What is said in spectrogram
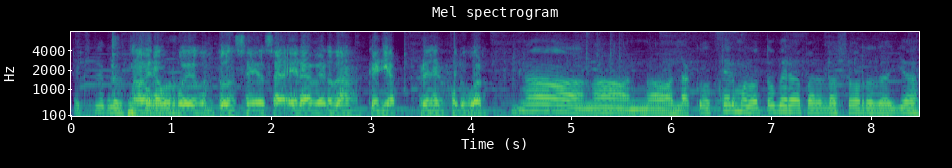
Explícales, por No era un juego, entonces, o sea, era verdad. Quería prender fuego lugar. No, no, no. La cóctel molotov era para las sordas de allá.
